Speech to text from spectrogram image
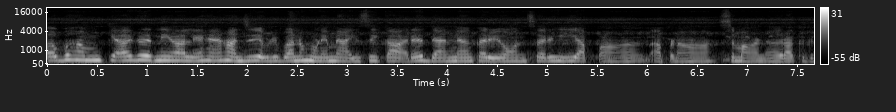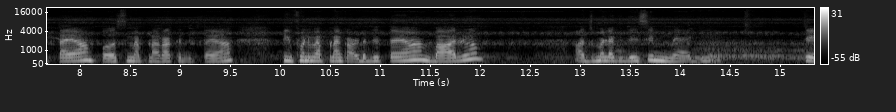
अब हम क्या करने वाले हैं हाँ जी एवरीवन ਹੁਣੇ ਮੈਂ ਆਈ ਸੀ ਘਰ ਦੈਨ ਘਰੇ ਆਨਸਰ ਹੀ ਆਪਾਂ ਆਪਣਾ ਸਮਾਨ ਰੱਖ ਦਿੱਤਾ ਆ ਪਰਸ ਮੈਂ ਆਪਣਾ ਰੱਖ ਦਿੱਤਾ ਆ ਟਿਫਨ ਮੈਂ ਆਪਣਾ ਕੱਢ ਦਿੱਤਾ ਆ ਬਾਹਰ ਅੱਜ ਮੈਂ ਲੈ ਕੇ ਗਈ ਸੀ ਮੈਗੀ ਤੇ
